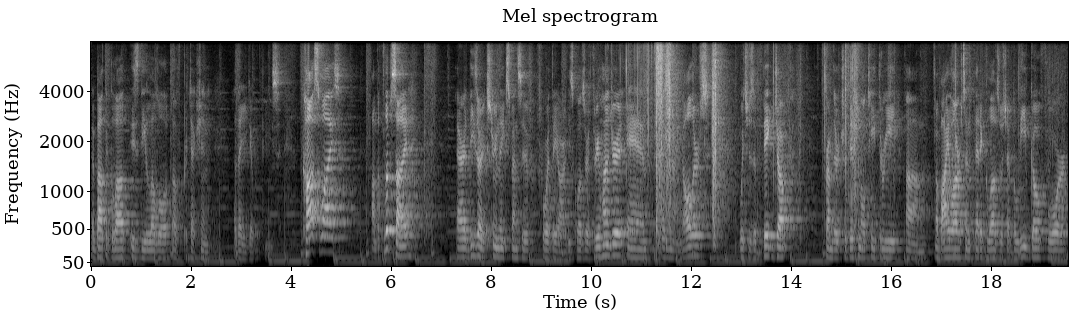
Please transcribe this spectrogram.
about the glove is the level of protection that you get with these. Cost-wise, on the flip side, are, these are extremely expensive for what they are. These gloves are $349, which is a big jump from their traditional T3 um, Vylar synthetic gloves, which I believe go for,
